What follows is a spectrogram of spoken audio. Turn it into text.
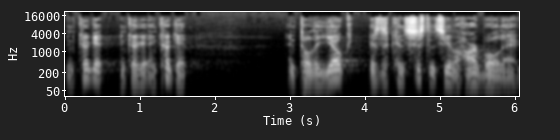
and cook it and cook it and cook it until the yolk is the consistency of a hard boiled egg.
